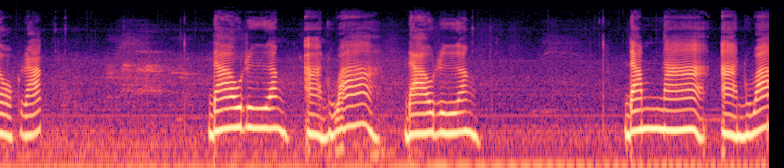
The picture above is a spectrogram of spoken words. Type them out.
ดอกรัก ดาวเรือง อ่านว่า ดาวเรือง ดำนา อ่านว่า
